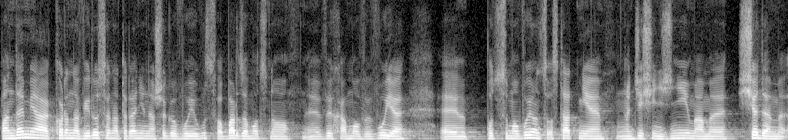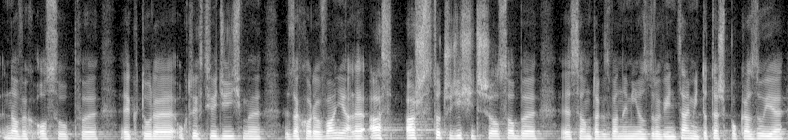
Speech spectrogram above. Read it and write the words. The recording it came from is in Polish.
Pandemia koronawirusa na terenie naszego województwa bardzo mocno e, wyhamowywuje. E, Podsumowując ostatnie 10 dni, mamy 7 nowych osób, e, które, u których stwierdziliśmy zachorowanie, ale aż, aż 133 osoby e, są tak zwanymi ozdrowieńcami. To też pokazuje,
